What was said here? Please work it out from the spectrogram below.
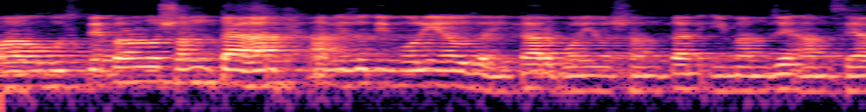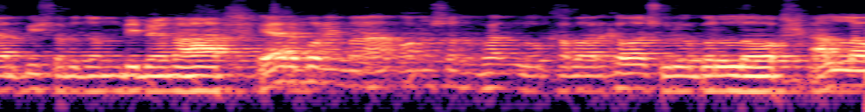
মাও বুঝতে পারল সন্তান, আমি যদি মরিয়াও যাই, তারপরেও সন্তান ইমান যে আনছে আর বিসর্জন দিবে না। এরপরে মা অনশন ভাঙলো, খাবার খাওয়া শুরু করল। আল্লাহ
